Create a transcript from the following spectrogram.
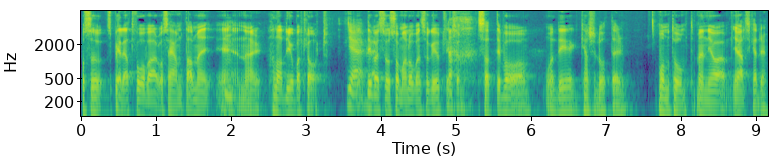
Och så spelade jag två varv och så hämtade han mig eh, när han hade jobbat klart. Jävlar. Det var så sommarloven såg ut liksom. Så att det var, och det kanske låter monotont men jag, jag älskade det.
